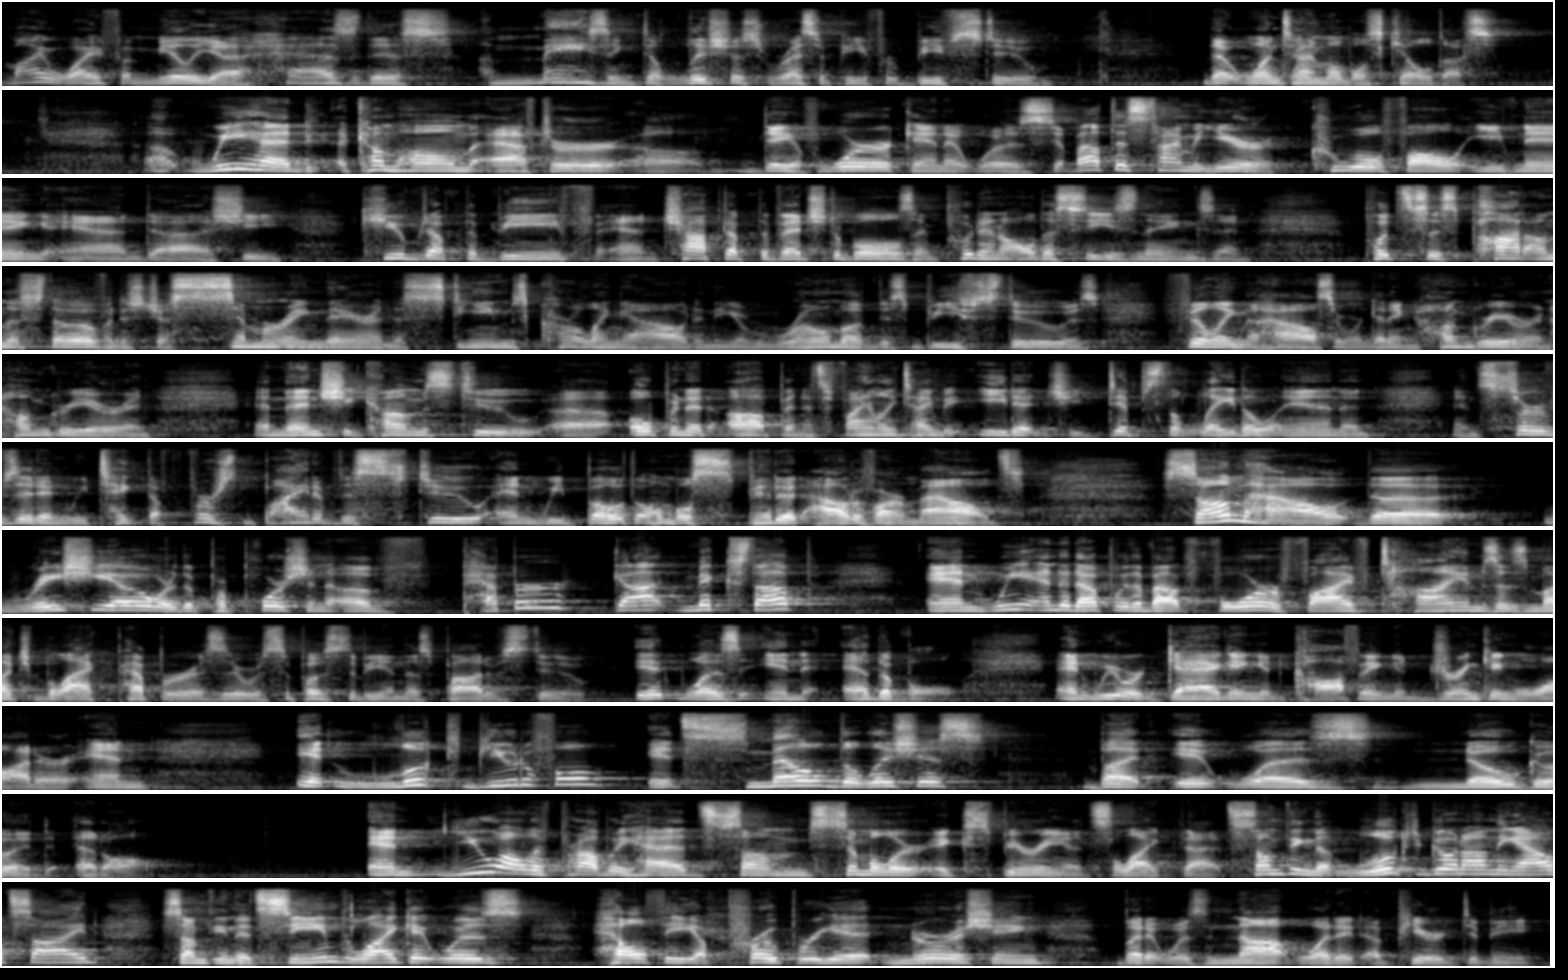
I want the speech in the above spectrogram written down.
My wife Amelia has this amazing, delicious recipe for beef stew that one time almost killed us. Uh, we had come home after a day of work, and it was about this time of year, cool fall evening, and uh, she cubed up the beef and chopped up the vegetables and put in all the seasonings and puts this pot on the stove and it's just simmering there and the steam's curling out and the aroma of this beef stew is filling the house and we're getting hungrier and hungrier. And and then she comes to uh, open it up and it's finally time to eat it. And she dips the ladle in and, and serves it and we take the first bite of the stew and we both almost spit it out of our mouths. Somehow the ratio or the proportion of pepper got mixed up and we ended up with about four or five times as much black pepper as there was supposed to be in this pot of stew. It was inedible. And we were gagging and coughing and drinking water. And it looked beautiful, it smelled delicious, but it was no good at all. And you all have probably had some similar experience like that. Something that looked good on the outside, something that seemed like it was healthy, appropriate, nourishing, but it was not what it appeared to be.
